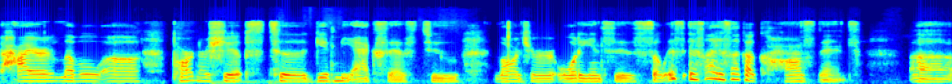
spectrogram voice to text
higher level uh, partnerships to give me access to larger audiences. So it's it's like it's like a constant. Uh,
